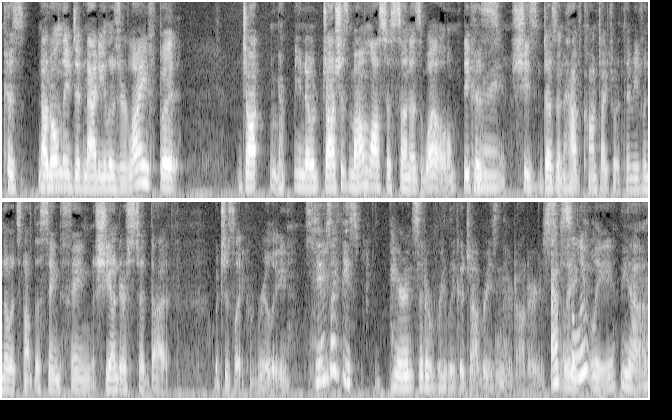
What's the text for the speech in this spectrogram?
Because not mm. only did Maddie lose her life, but jo- you know Josh's mom lost a son as well because Right. she doesn't have contact with him, even though it's not the same thing. She understood that, which is like really Seems like these parents did a really good job raising their daughters. Like, absolutely, yeah.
